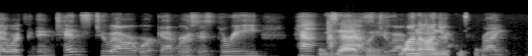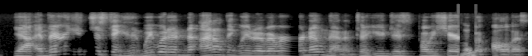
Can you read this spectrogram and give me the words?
in other words, an intense two-hour workout versus three half exactly two hours. One hundred percent. Right. Yeah, and very interesting. We would have. I don't think we would have ever known that until you just probably shared it with all of us.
